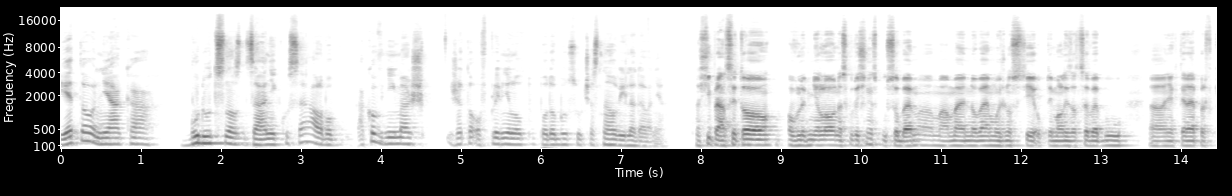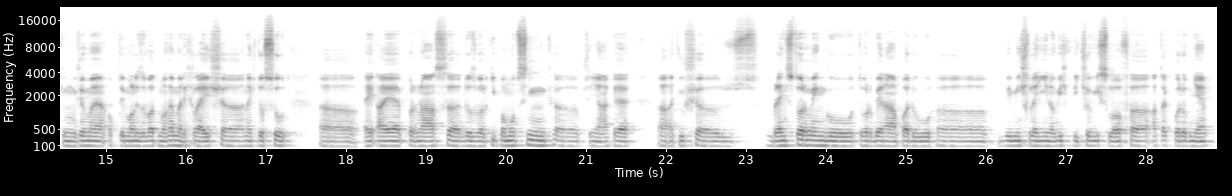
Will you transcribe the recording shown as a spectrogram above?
Je to nejaká budúcnosť zániku SEA, alebo ako vnímaš že to ovplyvnilo tu podobu současného vyhledávání? Naší práci to ovlivnilo neskutečným způsobem. Máme nové možnosti optimalizace webu, některé prvky můžeme optimalizovat mnohem rychleji než dosud. AI je pro nás dost velký pomocník při nějaké, ať už brainstormingu, tvorbě nápadů, vymýšlení nových klíčových slov a tak podobně.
